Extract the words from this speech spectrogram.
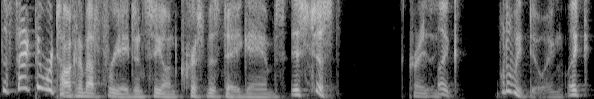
the fact that we're talking about free agency on Christmas Day games is just crazy. Like, what are we doing? Like,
